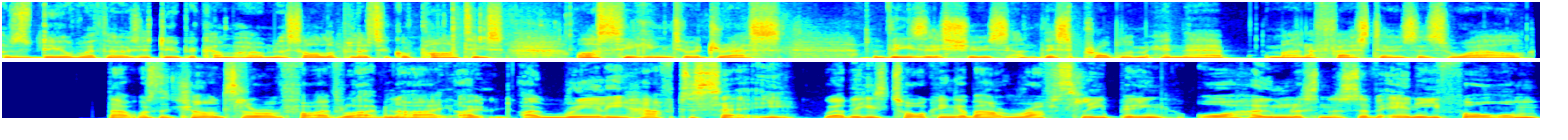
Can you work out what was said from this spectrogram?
as deal with those who do become homeless. All the political parties are seeking to address these issues and this problem in their manifestos as well. That was the Chancellor on Five Live. Now, I, I, I, really have to say, whether he's talking about rough sleeping or homelessness of any form,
